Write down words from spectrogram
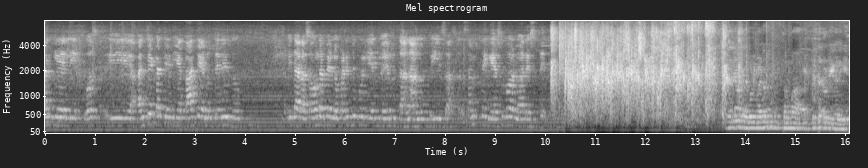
ಸಂಖ್ಯೆಯಲ್ಲಿ ಈ ಅಂಚೆ ಕಚೇರಿಯ ಖಾತೆಯನ್ನು ತೆರೆದು ಇದರ ಸೌಲಭ್ಯವನ್ನು ಪಡೆದುಕೊಳ್ಳಿ ಎಂದು ಹೇಳುತ್ತಾ ನಾನು ಈ ಸಂಸ್ಥೆಗೆ ಶುಭವನ್ನು ಹಾರೈಸುತ್ತೇನೆ. ಧನ್ಯವಾದಗಳು ಮೇಡಮ್ ತಮ್ಮ ಹಿತನುಡಿಗಳಿಗೆ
